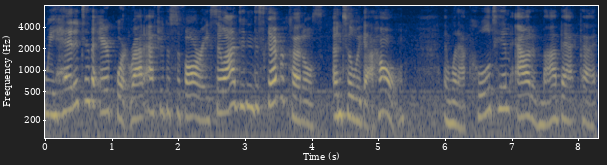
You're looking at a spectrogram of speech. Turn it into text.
We headed to the airport right after the safari, so I didn't discover Cuddles until we got home. And when I pulled him out of my backpack,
